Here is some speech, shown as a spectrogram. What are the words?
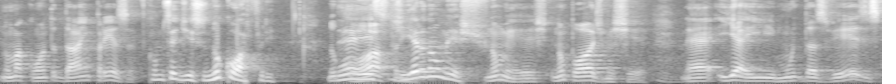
numa conta da empresa. Como você disse, no cofre no né? cofre. Esse dinheiro não mexe. Não mexe, não pode mexer. Né? E aí, muitas das vezes,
